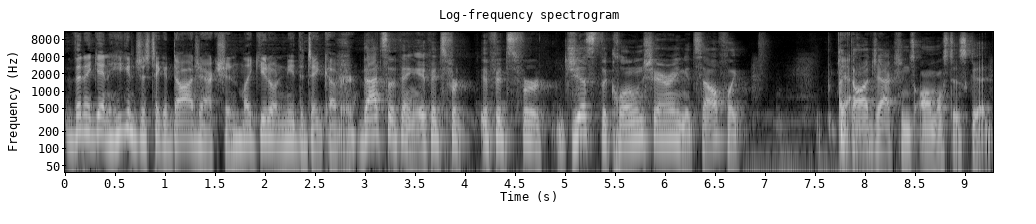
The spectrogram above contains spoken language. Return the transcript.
then again, he can just take a dodge action. Like you don't need to take cover. That's the thing. If it's for if it's for just the clone sharing itself, like a Yeah. dodge action's almost as good.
